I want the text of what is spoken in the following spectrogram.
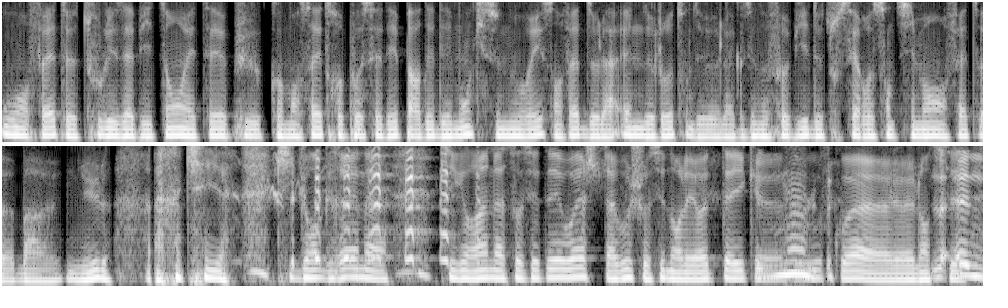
où en fait tous les habitants étaient plus commençaient à être possédés par des démons qui se nourrissent en fait de la haine de l'autre, de la xénophobie, de tous ces ressentiments en fait bah, nuls qui, qui gangrènent qui gangrènent la société. Ouais, je t'avoue, je suis aussi dans les hot takes de ouf quoi. la haine,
